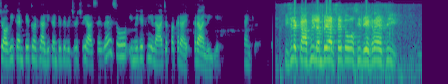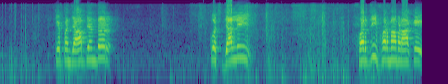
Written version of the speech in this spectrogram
24 ਘੰਟੇ ਤੋਂ 48 ਘੰਟੇ ਦੇ ਵਿੱਚ ਵਿੱਚ ਵੀ ਆ ਸਕਦਾ ਹੈ ਸੋ ਇਮੀਡੀਏਟਲੀ ਇਲਾਜ ਆਪਾਂ ਕਰਾ ਕਰਾ ਲਈਏ। ਥੈਂਕ ਯੂ ਪਿਛਲੇ ਕਾਫੀ ਲੰਬੇ ਅਰਸੇ ਤੋਂ ਅਸੀਂ ਦੇਖ ਰਹੇ ਸੀ ਕਿ ਪੰਜਾਬ ਦੇ ਅੰਦਰ ਕੁਝ ਜਾਲੀ ਫਰਜ਼ੀ ਫਰਮਾਂ ਬਣਾ ਕੇ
